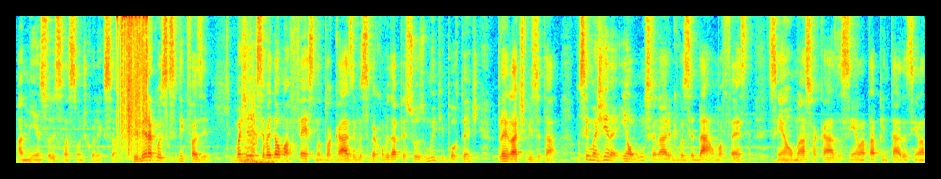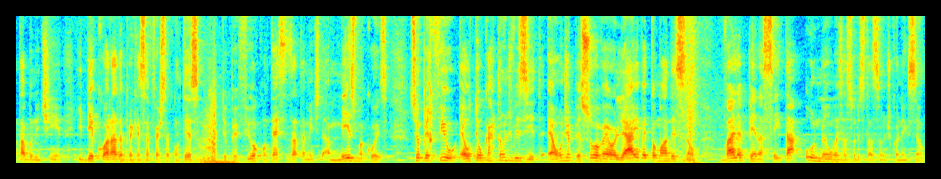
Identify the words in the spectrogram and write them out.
a minha solicitação de conexão. Primeira coisa que você tem que fazer. Imagina que você vai dar uma festa na tua casa e você vai convidar pessoas muito importantes para ir lá te visitar. Você imagina em algum cenário que você dá uma festa sem arrumar a sua casa, sem ela estar tá pintada, sem ela estar tá bonitinha e decorada para que essa festa aconteça? Teu perfil acontece exatamente a mesma coisa. Seu perfil é o teu cartão de visita, é onde a pessoa vai olhar e vai tomar uma decisão vale a pena aceitar ou não essa solicitação de conexão.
